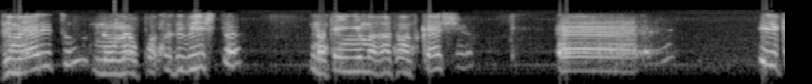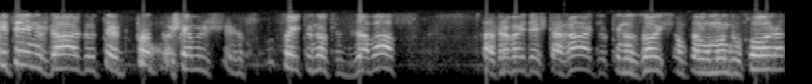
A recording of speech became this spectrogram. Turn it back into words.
de mérito, no meu ponto de vista. Não tenho nenhuma razão de queixa. Uh, e que tem nos dado, pronto, nós temos feito nosso desabafo através desta rádio que nos ouçam pelo mundo fora,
